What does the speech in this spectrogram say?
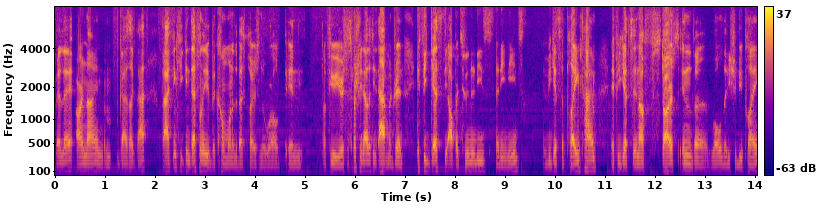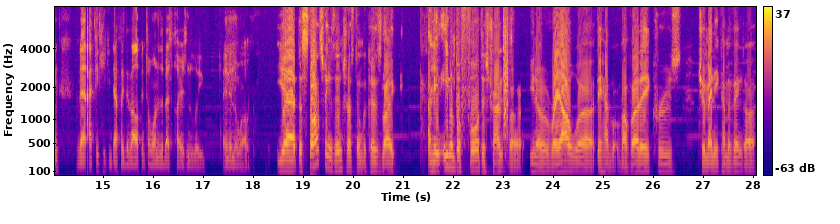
Pele, R9, um, guys like that. But I think he can definitely become one of the best players in the world in a few years, especially now that he's at Madrid. If he gets the opportunities that he needs, if he gets the playing time, if he gets enough starts in the role that he should be playing, then I think he can definitely develop into one of the best players in the league and in the world. Yeah, the starts thing is interesting because, like, I mean, even before this transfer, you know, Real were they had what, Valverde, Kroos, Tchouaméni, Camavinga,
